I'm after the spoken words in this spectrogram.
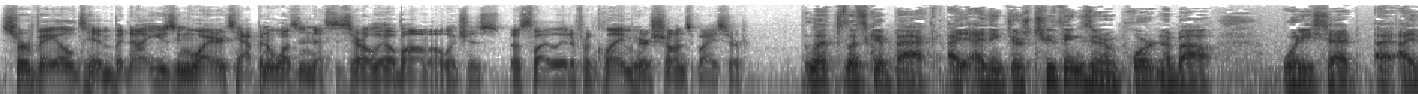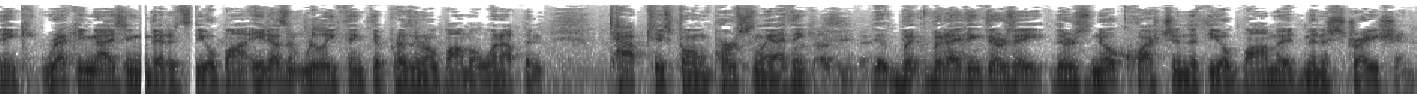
surveilled him, but not using wiretap, and it wasn't necessarily Obama, which is a slightly different claim. Here's Sean Spicer. Let's let's get back. I, I think there's two things that are important about what he said. I, I, think recognizing that it's the Obama, he doesn't really think that President Obama went up and tapped his phone personally. I think, but but I think there's a there's no question that the Obama administration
